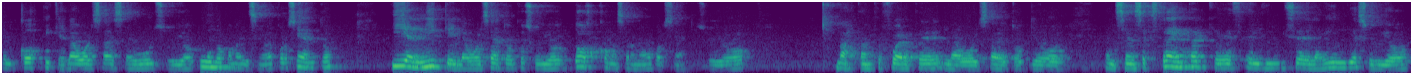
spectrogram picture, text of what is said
el Kospi, que es la bolsa de Seúl, subió 1,19% y el Nikkei, la bolsa de Tokio, subió 2,09%. Subió bastante fuerte la bolsa de Tokio hoy. El Sensex 30, que es el índice de la India, subió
